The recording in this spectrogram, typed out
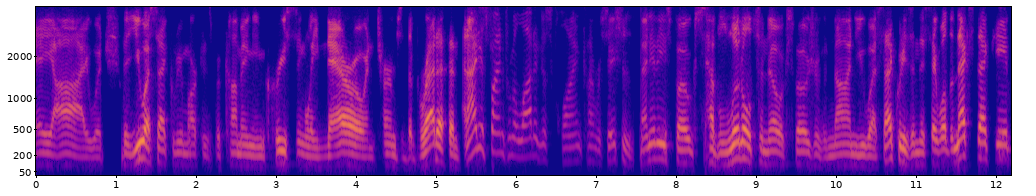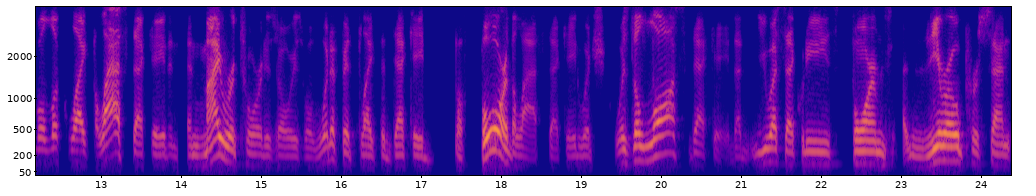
AI, which the U.S. equity market is becoming increasingly narrow in terms of the breadth. And, and I just find from a lot of just client conversations, many of these folks have little to no exposure to non US equities. And they say, well, the next decade will look like the last decade. And, and my retort is always, well, what if it's like the decade before the last decade, which was the lost decade that US equities formed 0%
